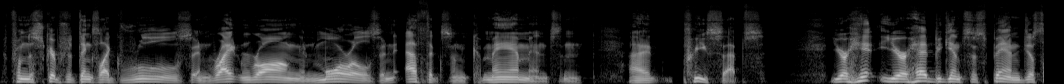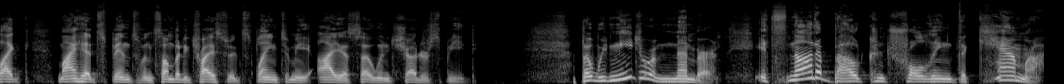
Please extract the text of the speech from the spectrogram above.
from the scripture things like rules and right and wrong and morals and ethics and commandments and uh, precepts. Your, he- your head begins to spin, just like my head spins when somebody tries to explain to me ISO and shutter speed. But we need to remember it's not about controlling the camera,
